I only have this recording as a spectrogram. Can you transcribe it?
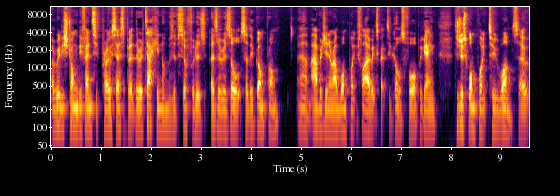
a really strong defensive process, but their attacking numbers have suffered as, as a result. So they've gone from um, averaging around 1.5 expected goals for per game to just 1.21. So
